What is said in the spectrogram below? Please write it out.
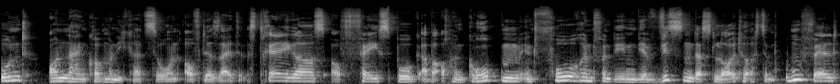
und Online-Kommunikation auf der Seite des Trägers, auf Facebook, aber auch in Gruppen, in Foren, von denen wir wissen, dass Leute aus dem Umfeld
